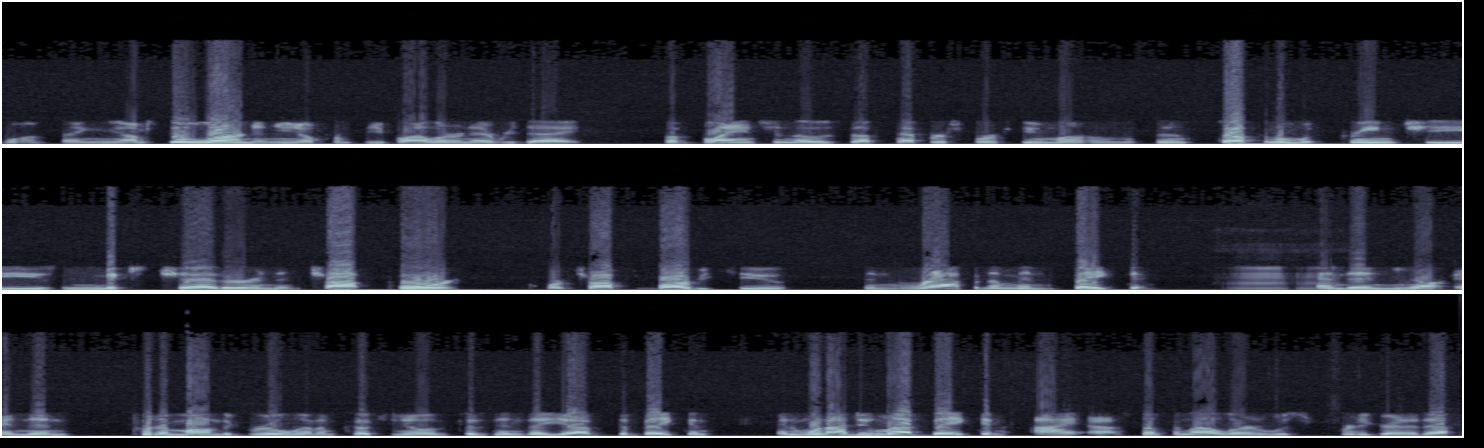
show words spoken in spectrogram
one thing. You know, I'm still learning, you know, from people. I learn every day. But blanching those uh, peppers for a few moments and stuffing them with cream cheese and mixed cheddar and then chopped pork or chopped barbecue, then wrapping them in bacon hmm and then you know, and then put them on the grill and let them cook. You know, because then the uh, the bacon. And when I do my bacon, I uh, something I learned was pretty great at that.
